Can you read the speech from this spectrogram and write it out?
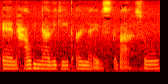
and how we navigate our lives, diba? So,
